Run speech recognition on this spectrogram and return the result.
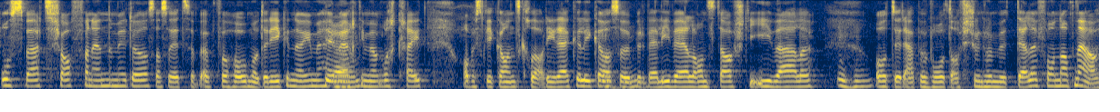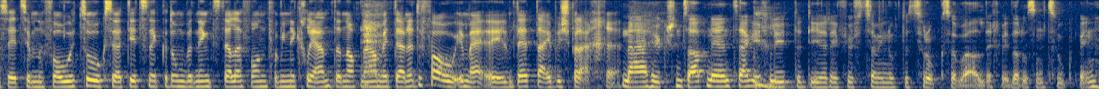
auswärts arbeiten, nennen wir das. Also jetzt ob von Home oder irgendjemand ja. haben wir die Möglichkeit. Aber es gibt ganz klare Regelungen, also mhm. über welche WLANs darfst du einwählen mhm. oder eben wo darfst du nur mit Telefon abnehmen. Also jetzt in einem vollen Zug sollte ich jetzt nicht unbedingt das Telefon von meinen Klienten abnehmen, mit denen den Fall im, äh, im Detail besprechen. Nein, höchstens abnehmen und sagen, ich Leute dir in 15 Minuten zurück, sobald ich wieder aus dem Zug bin.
